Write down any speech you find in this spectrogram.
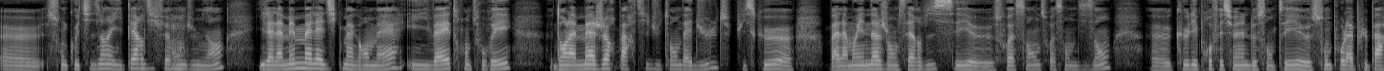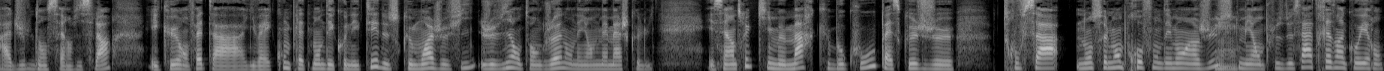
euh, son quotidien est hyper différent mm. du mien, il a la même maladie que ma grand-mère et il va être entouré dans la majeure partie du temps d'adultes puisque bah, la moyenne d'âge dans le service c'est 60 70 ans, que les professionnels de santé sont pour la plupart adultes dans ce service-là et que en fait il va être complètement déconnecté de ce que moi je vis, je vis en tant que jeune en ayant le même âge que lui. Et c'est un truc qui me marque beaucoup parce que je trouve ça non seulement profondément injuste, mhm. mais en plus de ça très incohérent.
